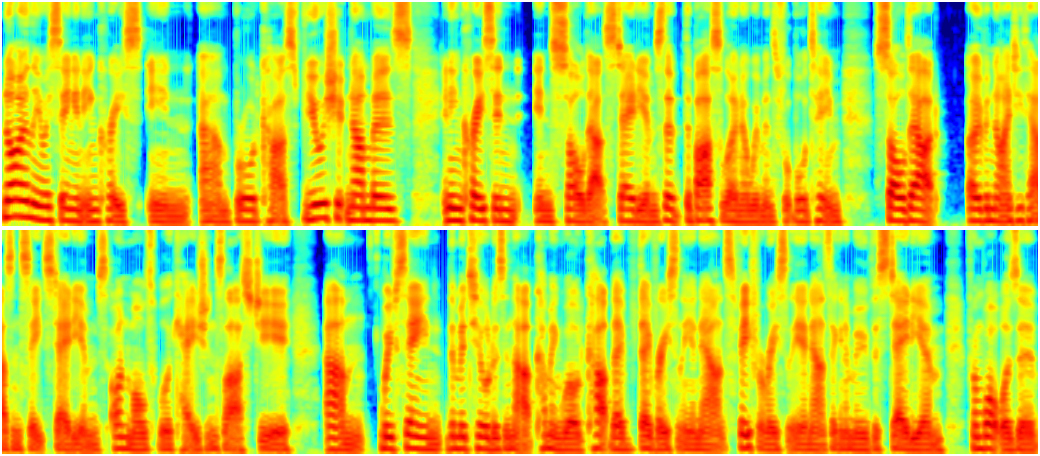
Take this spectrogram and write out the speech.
not only are we seeing an increase in um, broadcast viewership numbers, an increase in in sold out stadiums. The the Barcelona women's football team sold out over 90,000 seat stadiums on multiple occasions last year. Um, we've seen the Matildas in the upcoming World Cup. They've they've recently announced, FIFA recently announced they're going to move the stadium from what was a,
